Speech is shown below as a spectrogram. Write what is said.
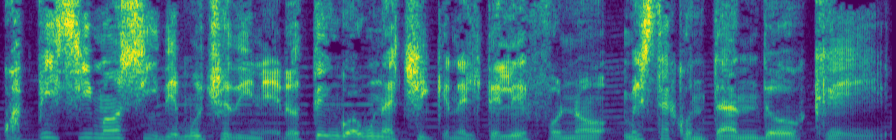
Guapísimos y de mucho dinero. Tengo a una chica en el teléfono. Me está contando que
